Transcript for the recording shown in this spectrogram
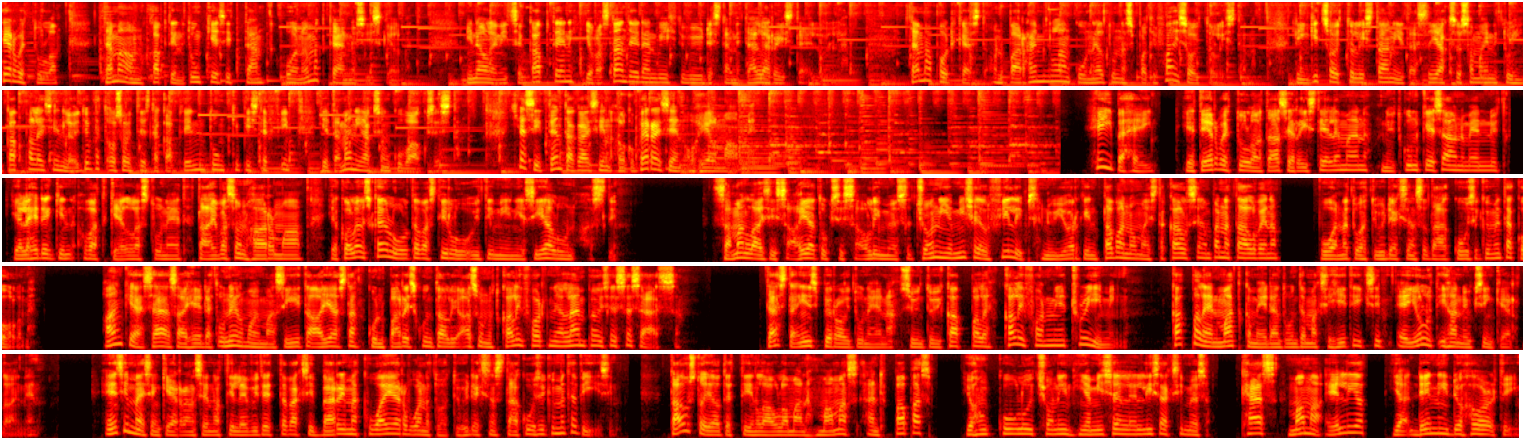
Tervetuloa. Tämä on Kapteeni Tunkki esittää huonoimmat käännösiskelmät. Minä olen itse kapteeni ja vastaan teidän viihtyvyydestänne tällä risteilyllä. Tämä podcast on parhaimmillaan kuunneltuna Spotify-soittolistana. Linkit soittolistaan ja tässä jaksossa mainittuihin kappaleisiin löytyvät osoitteesta kapteenitunkki.fi ja tämän jakson kuvauksesta. Ja sitten takaisin alkuperäiseen ohjelmaamme. Heipä hei! Ja tervetuloa taas risteilemään nyt kun kesä on mennyt ja lehdenkin ovat kellastuneet, taivas on harmaa ja koleus käy luultavasti luuytimiin ja sieluun asti. Samanlaisissa ajatuksissa oli myös John ja Michelle Phillips New Yorkin tavanomaista kalseampana talvena vuonna 1963. Ankea sää sai heidät unelmoimaan siitä ajasta, kun pariskunta oli asunut Kalifornian lämpöisessä säässä. Tästä inspiroituneena syntyi kappale California Dreaming – Kappaleen matka meidän tuntemaksi hitiksi ei ollut ihan yksinkertainen. Ensimmäisen kerran sen otti levytettäväksi Barry McGuire vuonna 1965. Taustoja otettiin laulamaan Mamas and Papas, johon kuului Johnin ja Michellen lisäksi myös Cass, Mama Elliot ja Denny Doherty.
